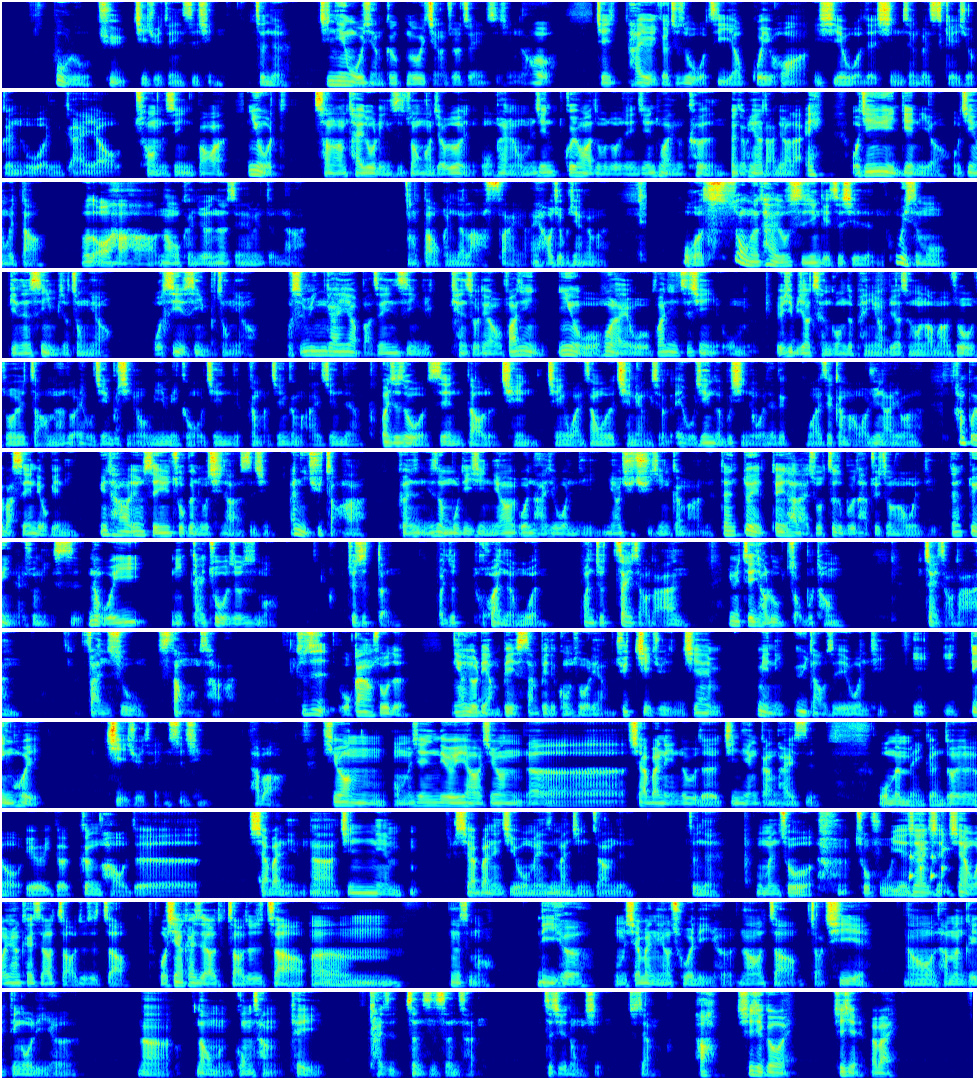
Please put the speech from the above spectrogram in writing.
不如去解决这件事情。真的，今天我想跟各位讲的就是这件事情。然后，这还有一个就是我自己要规划一些我的行程跟 schedule，跟我应该要创的事情，包括因为我常常太多临时状况。假如我看我们今天规划这么多事情，今天突然有个客人那个朋友打电话来，哎。我今天去你店里哦，我今天会到。我说哦，好好好，那我可能就那在那边等他。然后到我可能在拉塞了，哎，好久不见，干嘛？我送了太多时间给这些人，为什么别人的事情比较重要，我自己的事情不重要？我是不是应该要把这件事情给 cancel 掉？我发现，因为我后来我发现之前我们。有一些比较成功的朋友，比较成功的老板，说我说会找他们，他说：“哎，我今天不行，我明天没空，我今天干嘛？今天干嘛？哎，今天这样。”不然就是我时间到了，前前一晚上或者前两个小时，哎，我今天可能不行了，我在在，我还在干嘛？我要去哪里玩了？他不会把时间留给你，因为他要用时间去做更多其他的事情。啊，你去找他，可能你是有目的性，你要问他一些问题，你要去取经干嘛的？但对对他来说，这个不是他最重要的问题，但对你来说你是。那唯一你该做的就是什么？就是等，不然就换人问，不然就再找答案，因为这条路走不通。再找答案，翻书、上网查，就是我刚刚说的，你要有两倍、三倍的工作量去解决你现在面临遇到这些问题，你一定会解决这件事情，好不好？希望我们先六月一号，希望呃下半年度的今天刚开始，我们每个人都有有一个更好的下半年。那今年下半年其实我们也是蛮紧张的，真的。我们做 做服务业，现在现现在我现在开始要找，就是找，我现在开始要找，就是找，嗯，那个什么礼盒，我们下半年要出的礼盒，然后找找企业，然后他们可以订购礼盒，那那我们工厂可以开始正式生产这些东西，就这样。好，谢谢各位，谢谢，拜拜。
